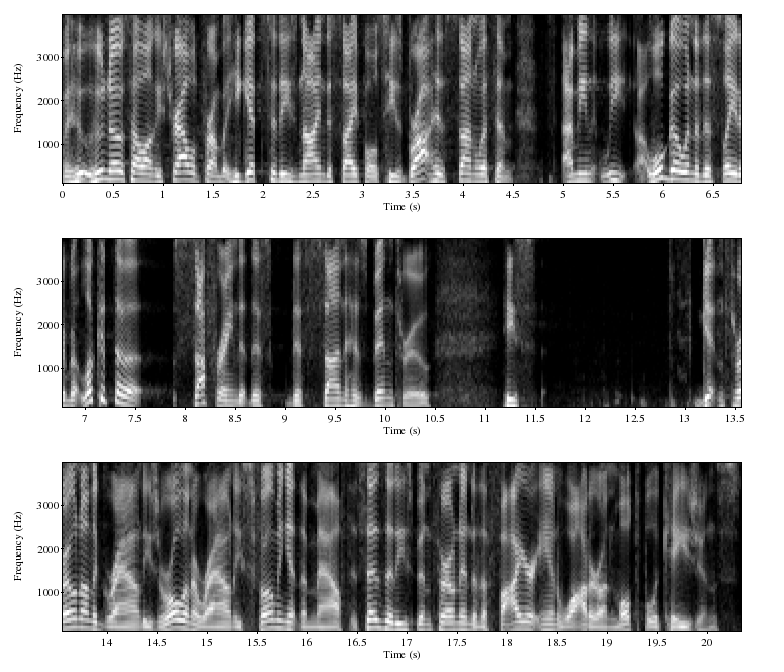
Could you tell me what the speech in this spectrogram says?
mean, who, who knows how long he's traveled from, but he gets to these nine disciples. He's brought his son with him. I mean, we, uh, we'll go into this later, but look at the suffering that this, this son has been through. He's getting thrown on the ground. He's rolling around. He's foaming at the mouth. It says that he's been thrown into the fire and water on multiple occasions,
